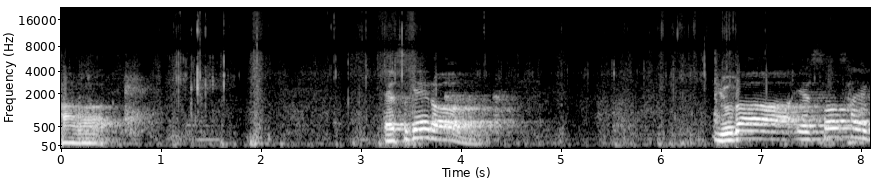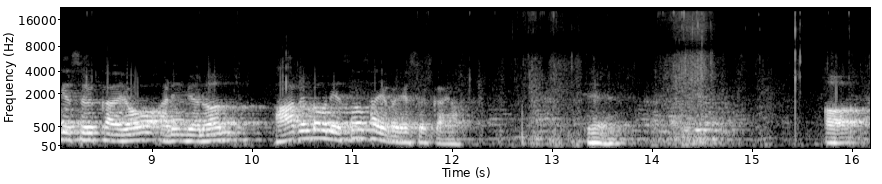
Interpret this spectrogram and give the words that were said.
아, 에스겔은 유다에서 사역했을까요? 아니면은 바벨론에서 사역을 했을까요? 예. 어,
